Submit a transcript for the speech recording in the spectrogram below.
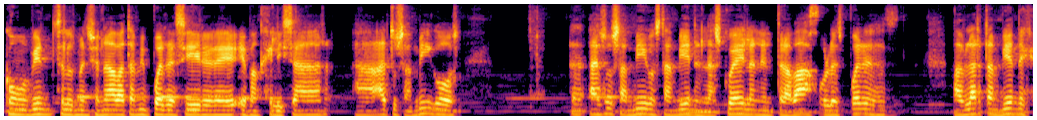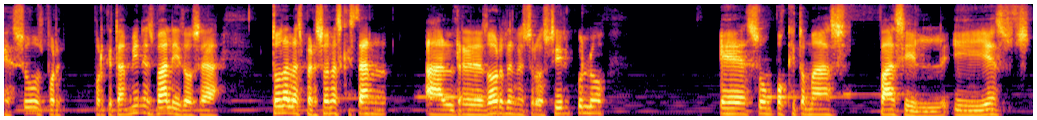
Como bien se los mencionaba, también puedes ir eh, evangelizar a, tus amigos, a, esos amigos también en la escuela, en el trabajo, les puedes hablar también de Jesús, porque, porque también es válido, o sea, todas las personas que están alrededor de nuestro círculo es un poquito más fácil y es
